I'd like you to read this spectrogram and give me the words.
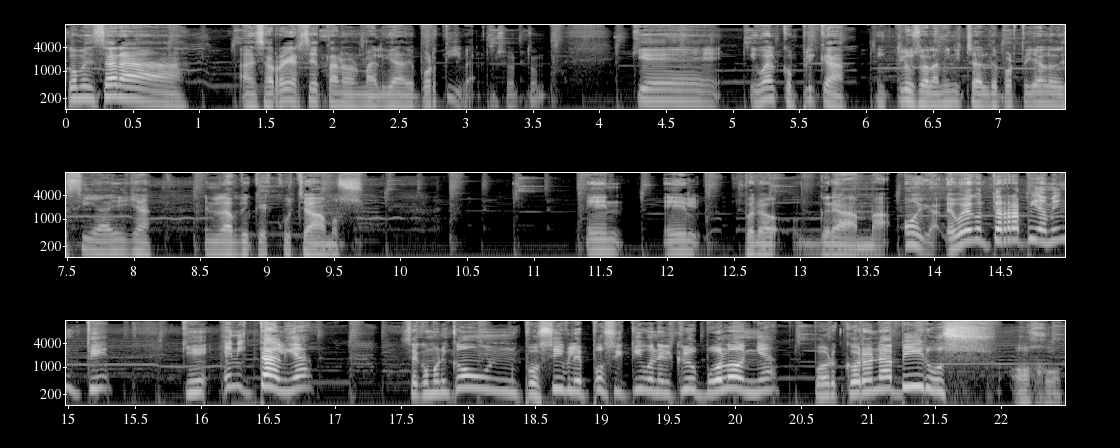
comenzar a, a desarrollar cierta normalidad deportiva, ¿no es cierto? Que igual complica, incluso la ministra del Deporte ya lo decía ella en el audio que escuchábamos en el programa. Oiga, les voy a contar rápidamente que en Italia se comunicó un posible positivo en el club Boloña por coronavirus. Ojo,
